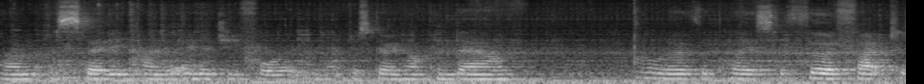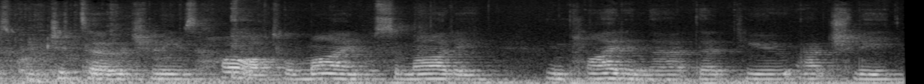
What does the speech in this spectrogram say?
um, a steady kind of energy for it, you're not just going up and down all over the place. The third factor is called citta, which means heart or mind or samadhi. Implied in that, that you actually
